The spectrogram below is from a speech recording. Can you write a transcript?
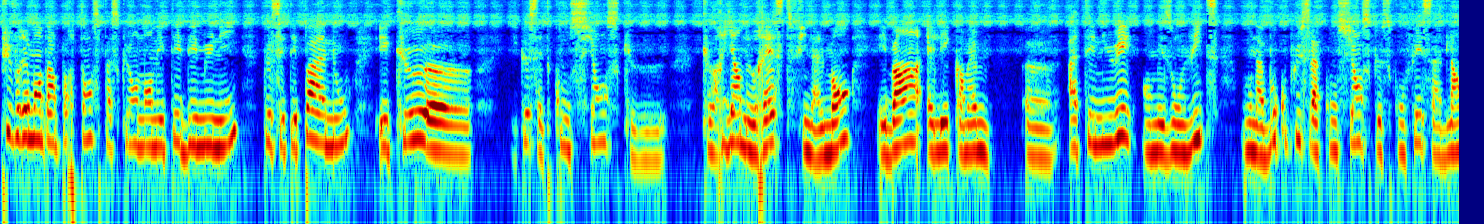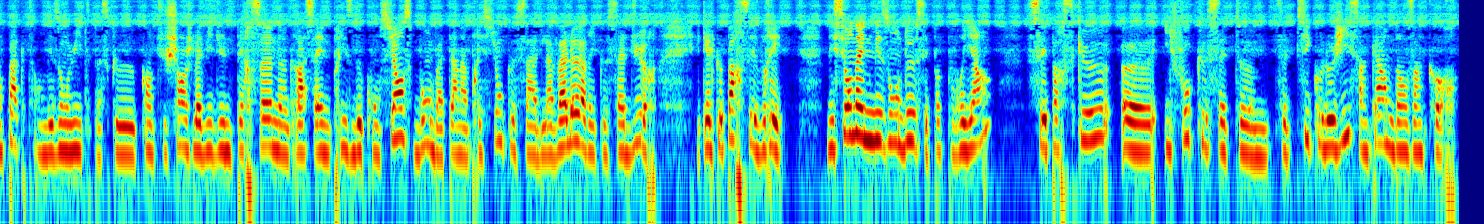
plus vraiment d'importance parce qu'on en était démunis, que c'était pas à nous, et que, et que cette conscience que, que rien ne reste finalement, eh ben, elle est quand même euh, atténué en maison 8, on a beaucoup plus la conscience que ce qu'on fait, ça a de l'impact en maison 8, parce que quand tu changes la vie d'une personne grâce à une prise de conscience, bon, bah t'as l'impression que ça a de la valeur et que ça dure. Et quelque part, c'est vrai. Mais si on a une maison 2, c'est pas pour rien, c'est parce que euh, il faut que cette, euh, cette psychologie s'incarne dans un corps.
